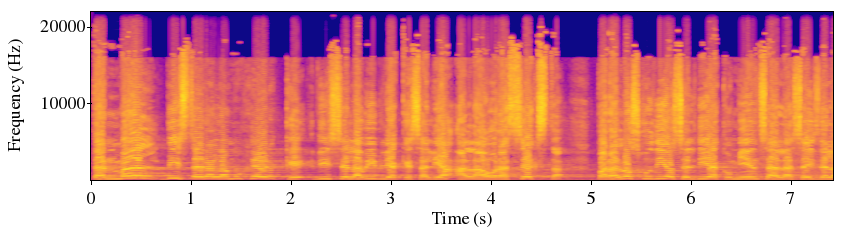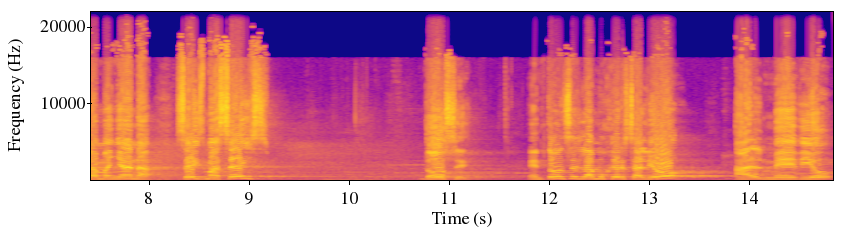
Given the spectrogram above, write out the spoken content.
Tan mal vista era la mujer que dice la Biblia que salía a la hora sexta. Para los judíos el día comienza a las seis de la mañana. ¿Seis más seis? Doce. Entonces la mujer salió al medio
